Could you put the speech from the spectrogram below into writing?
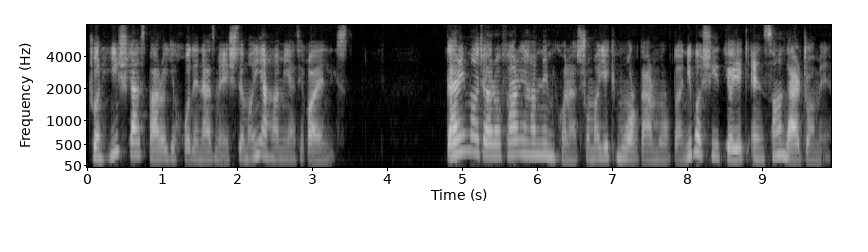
چون هیچ کس برای خود نظم اجتماعی اهمیتی قائل نیست. در این ماجرا فرقی هم نمی کند شما یک مرغ در مرغدانی باشید یا یک انسان در جامعه.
